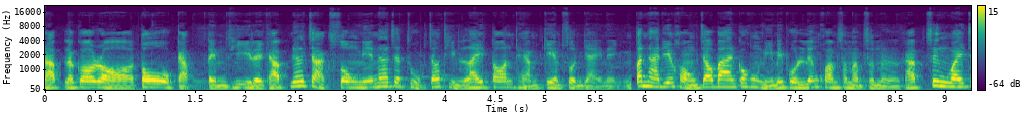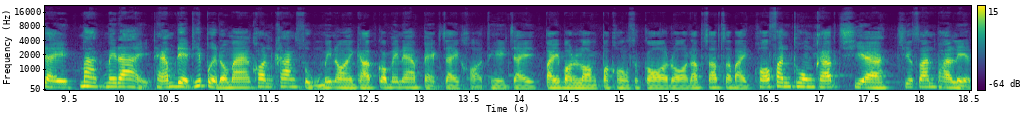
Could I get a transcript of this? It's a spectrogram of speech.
รับ แล้วก็รอโต้กับเต็มที่เลยครับ เนื่องจากทรงนี้น่าจะถูกเจ้าถิ่นไล่ต้อนแถมเกมส่วนใหญ่เนี่ยปัญหาเดียวของเจ้าบ้านก็คงหนีไม่พ้นเรื่องความสม่ำเสมอครับ ซึ่งไว้ใจมากไม่ได้ แถมเดทที่เปิดออกมาค่อนข้างสูงไม่น้อยครับ ก็ไม่น่าแปลกใจขอเทใจ ไปบอลลองประคองสกอร์รอรับซับสบาย ขอฟันธงครับเชียร์คิตันพาเลต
